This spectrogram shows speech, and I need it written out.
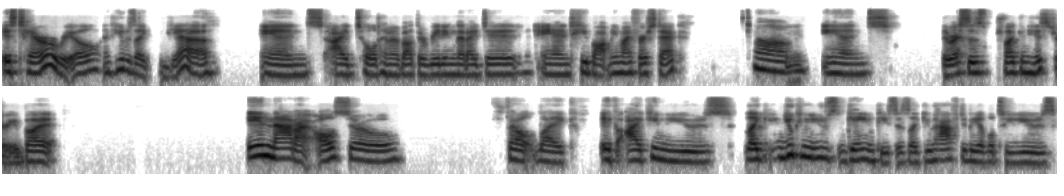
is tarot real? And he was like yeah. And I told him about the reading that I did and he bought me my first deck um and the rest is fucking history. But in that I also felt like if I can use like you can use game pieces. Like you have to be able to use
